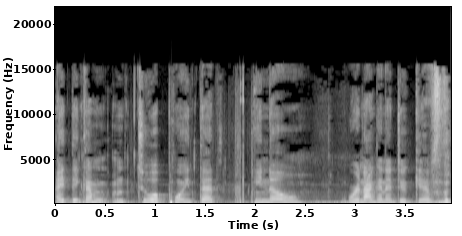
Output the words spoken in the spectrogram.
I think I'm to a point that, you know, we're not gonna do gifts.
